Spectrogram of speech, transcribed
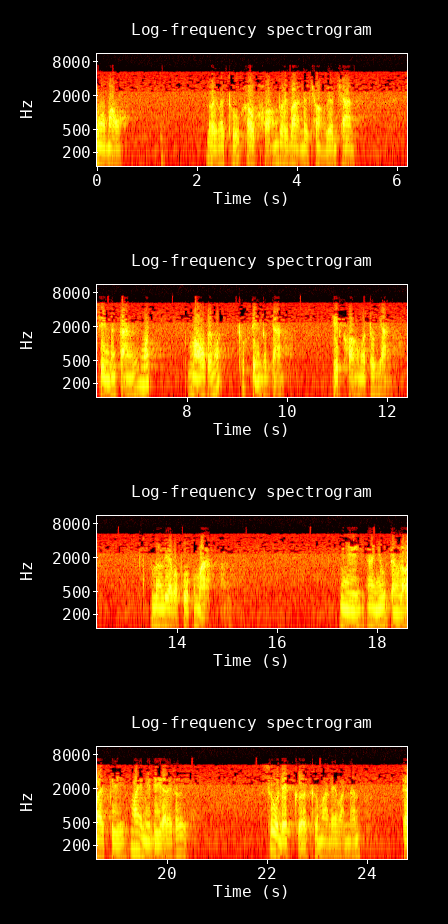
มัวเมา โดยวัตถุเข้าของโดยบ้านโดยช่องเรือนชานสิ่งต่างๆมด เมาไปหมด ทุกสิ่งทุกอย่าง ติดของหมดทุกอย่างมันเรียกว่าผู้ประมาท มีอายุตั้งร้อยปี ไม่มีดีอะไรเลย สู้เด็กเกิดขึ้นมาในวันนั้น แต่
